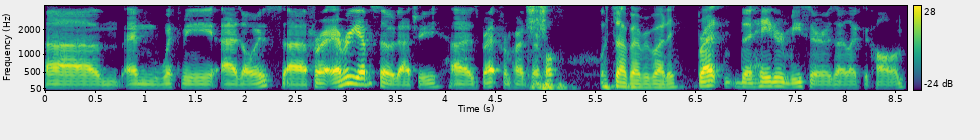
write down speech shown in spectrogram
Um, and with me, as always, uh, for every episode, actually, uh, is Brett from Hard Circle. What's up, everybody? Brett, the hater Meeser, as I like to call him.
